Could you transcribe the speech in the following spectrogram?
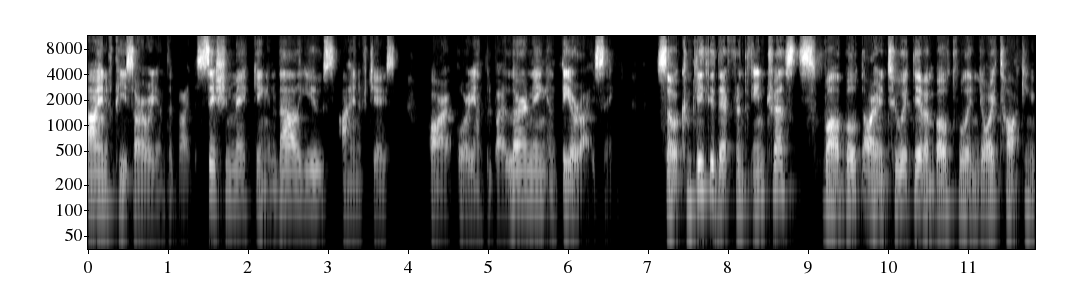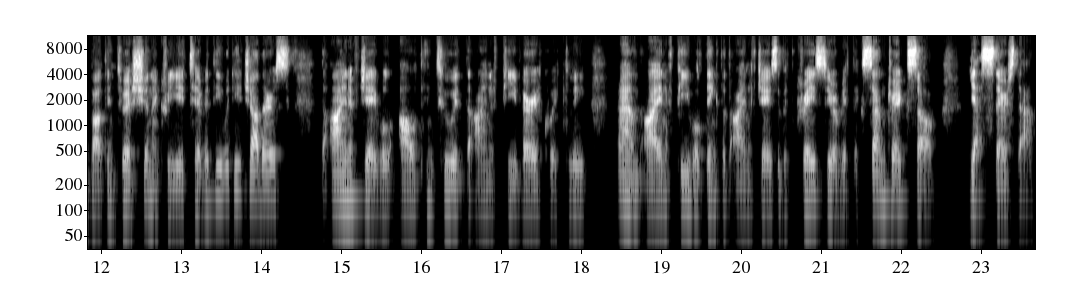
INFPs are oriented by decision making and values, INFJs are oriented by learning and theorizing. So completely different interests, while both are intuitive and both will enjoy talking about intuition and creativity with each others, the INFJ will out-intuit the INFP very quickly, and INFP will think that INFJ is a bit crazy or a bit eccentric, so yes, there's that.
